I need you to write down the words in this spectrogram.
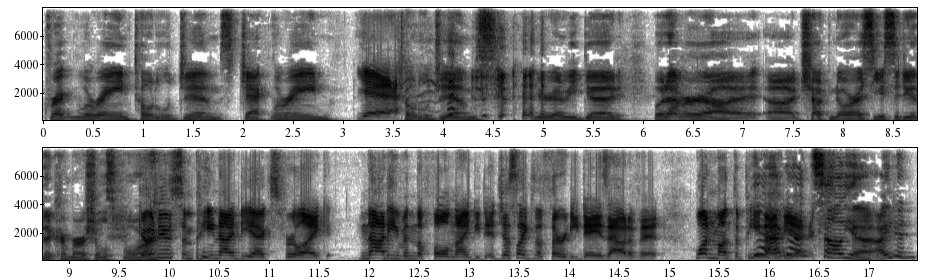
Greg Lorraine Total Gyms, Jack Lorraine Yeah. Total Gyms. You're gonna be good. Whatever uh, uh, Chuck Norris used to do the commercials for. Go do some P90X for like not even the full 90 days, just like the 30 days out of it. One month of P90X. Yeah, I gotta tell you, I did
